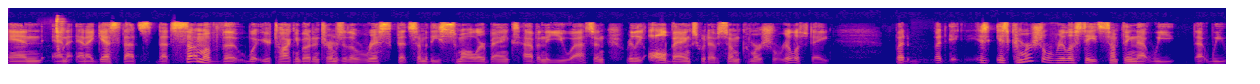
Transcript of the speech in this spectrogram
And and and I guess that's that's some of the what you're talking about in terms of the risk that some of these smaller banks have in the US and really all banks would have some commercial real estate. But but is is commercial real estate something that we that we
